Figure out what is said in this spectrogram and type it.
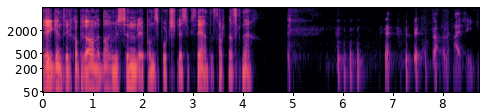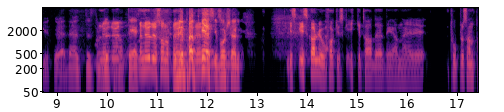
ryggen til kapralen er bare misunnelig på den sportslige suksessen til Saltnes kne. Herregud, nå er det, det, det blir parentes. Men nå er det sånn at Det blir er parentes i liksom- forskjell. Vi skal, vi skal jo faktisk ikke ta det de to 2%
